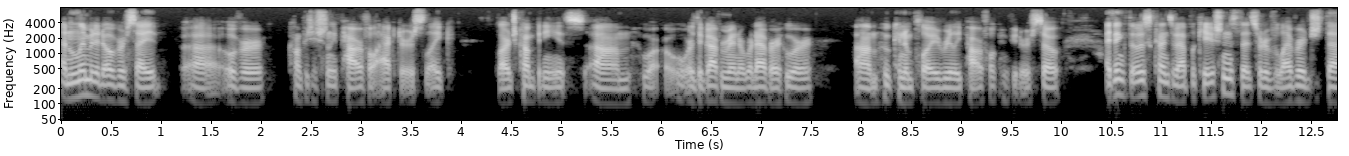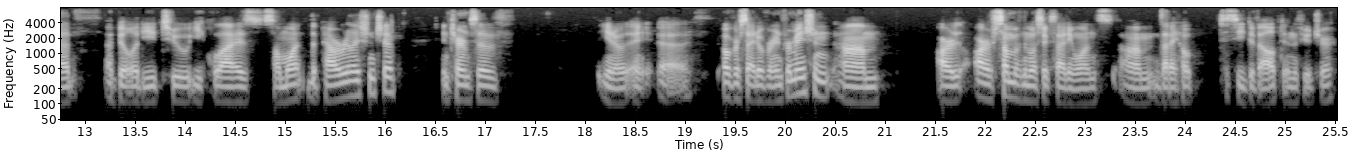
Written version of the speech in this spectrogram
unlimited oversight uh, over computationally powerful actors like large companies um, who are or the government or whatever who are um, who can employ really powerful computers. So I think those kinds of applications that sort of leverage that ability to equalize somewhat the power relationship in terms of you know uh, oversight over information um, are are some of the most exciting ones um, that I hope to see developed in the future.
